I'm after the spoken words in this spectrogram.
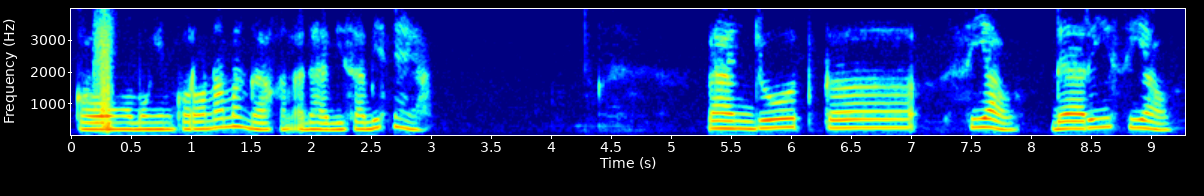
Kalau ngomongin corona mah gak akan ada habis-habisnya ya. Lanjut ke Siau, dari Siau.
